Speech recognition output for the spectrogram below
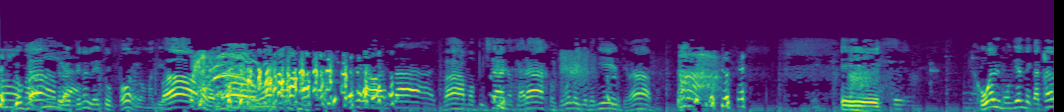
no, Luca, Matías. pero al final es un forro, Matías. ¡Vamos! Vamos, Pisano, carajo, que vuelva independiente, vamos. Eh, ¿Jugar el Mundial de Qatar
